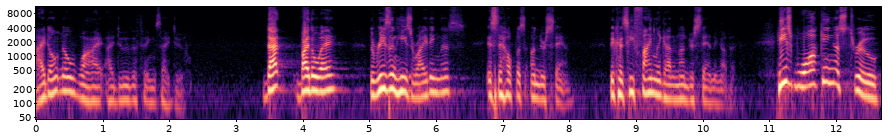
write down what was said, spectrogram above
I don't know why I do the things I do. That, by the way, the reason he's writing this is to help us understand, because he finally got an understanding of it. He's walking us through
